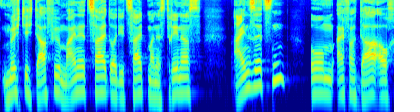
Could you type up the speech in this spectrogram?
möchte ich dafür meine Zeit oder die Zeit meines Trainers einsetzen, um einfach da auch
